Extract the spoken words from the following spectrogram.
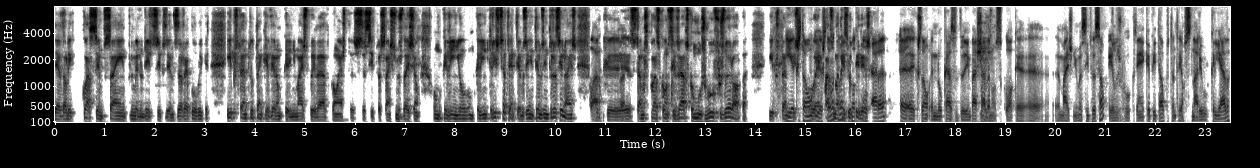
é dali quase sempre saem primeiro-ministros e presidentes da República, e portanto tem que haver um bocadinho mais de cuidado com estas situações que nos deixam um bocadinho, um bocadinho tristes, até em termos, em termos internacionais, claro, porque claro. estamos quase considerados como os bufos da Europa, e portanto e a questão, é a questão também se pode colocar a questão, no caso de embaixada, não se coloca a, a mais nenhuma situação. É Lisboa que tem a capital, portanto é um cenário criado.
